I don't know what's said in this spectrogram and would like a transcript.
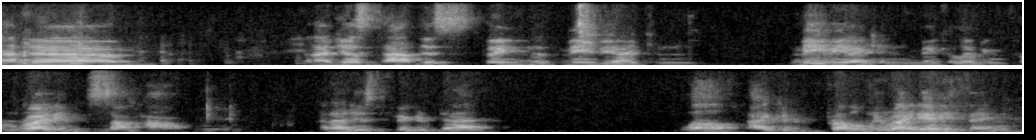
and, um, I just had this thing that maybe I can, maybe I can make a living from writing somehow. And I just figured that, well, I could probably write anything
